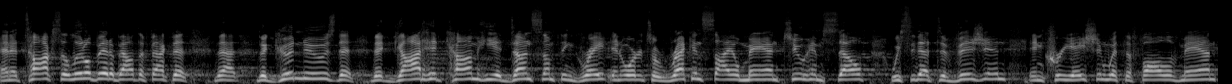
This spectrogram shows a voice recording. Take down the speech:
And it talks a little bit about the fact that, that the good news that, that God had come, He had done something great in order to reconcile man to Himself. We see that division in creation with the fall of man.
